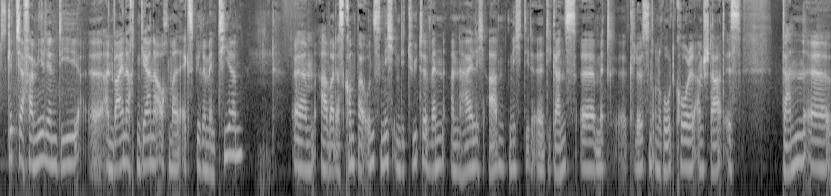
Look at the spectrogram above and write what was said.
es gibt ja Familien, die äh, an Weihnachten gerne auch mal experimentieren. Ähm, aber das kommt bei uns nicht in die Tüte, wenn an Heiligabend nicht die, äh, die Gans äh, mit Klößen und Rotkohl am Start ist. Dann, äh,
